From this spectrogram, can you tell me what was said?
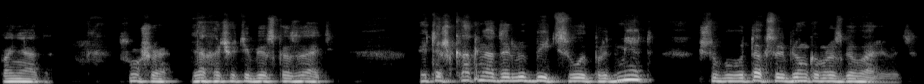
Понятно. Слушай, я хочу тебе сказать, это ж как надо любить свой предмет, чтобы вот так с ребенком разговаривать.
